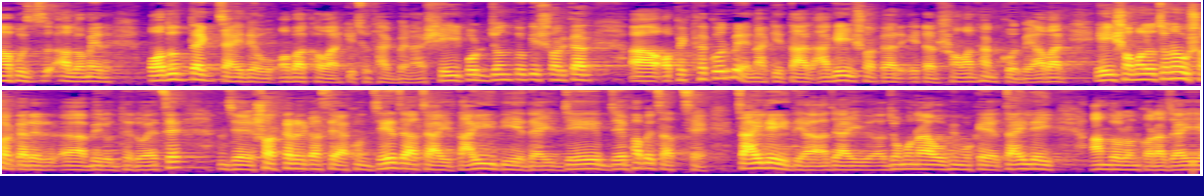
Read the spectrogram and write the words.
মাহফুজ আলমের পদত্যাগ চাইলেও অবাক হওয়ার কিছু থাকবে না। সেই পর্যন্ত কি সরকার অপেক্ষা করবে, নাকি তার আগেই সরকার এটার সমাধান করবে? আবার এই সমালোচনাও সরকারের বিরুদ্ধে রয়েছে যে সরকারের কাছে এখন যে যা চাই তাই দিয়ে দেয়, যে যেভাবে চাচ্ছে চাইলেই দেওয়া যায়, যমুনা অভিমুখে চাইলেই আন্দোলন করা যায়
